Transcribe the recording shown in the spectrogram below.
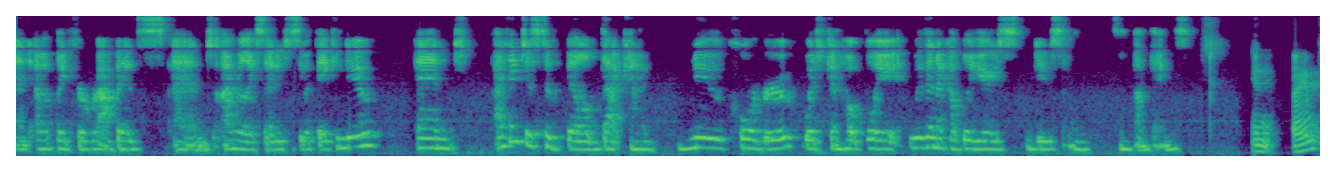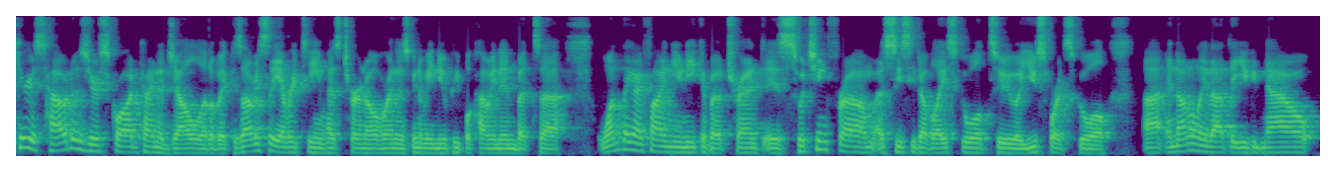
and Emma played for Rapids, and I'm really excited to see what they can do. And I think just to build that kind of new core group, which can hopefully within a couple of years do some some fun things. And I am curious, how does your squad kind of gel a little bit? Because obviously every team has turnover and there's going to be new people coming in. But uh, one thing I find unique about Trent is switching from a CCAA school to a U Sports school. Uh, and not only that, that you now,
